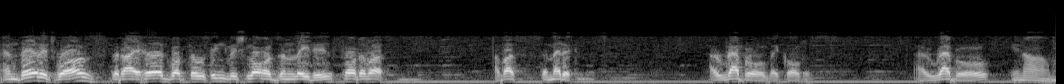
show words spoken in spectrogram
And there it was that I heard what those English lords and ladies thought of us, of us Americans. A rabble, they called us. A rabble in arms.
